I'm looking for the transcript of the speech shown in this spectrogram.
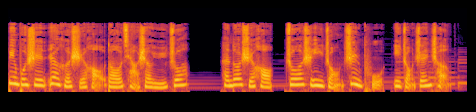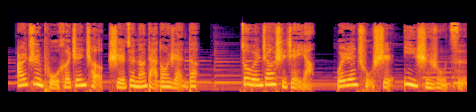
并不是任何时候都巧胜于拙，很多时候拙是一种质朴，一种真诚，而质朴和真诚是最能打动人的。做文章是这样，为人处事亦是如此。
